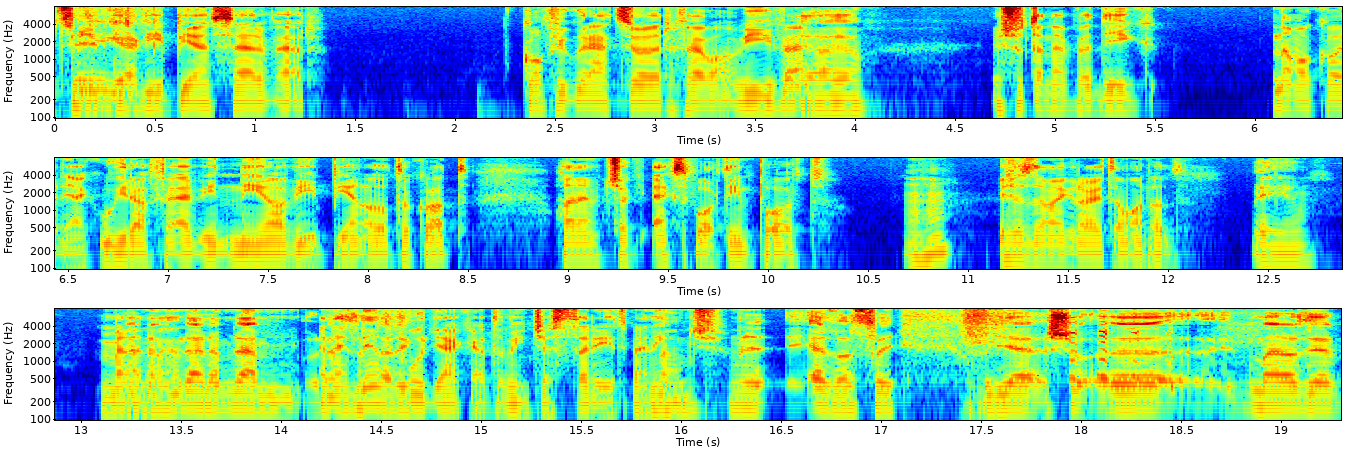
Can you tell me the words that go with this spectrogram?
cégek... egy VPN szerver konfigurációra fel van víve, Ja, ja. és utána pedig nem akarják újra felvinni a VPN adatokat, hanem csak export-import, Uh-huh. és ezzel meg rajta marad. Igen. Mert nem, nem, nem, nem, ennek nem fúrják át a Winchesterét, mert Nem. nincs. Ez az, hogy ugye so, ö, már azért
